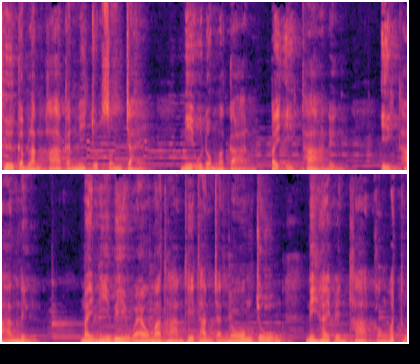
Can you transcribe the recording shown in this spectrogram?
คือกำลังพากันมีจุดสนใจ มีอุดมการณ์ไปอีกท่าหนึ่ง อีกทางหนึ่ง ไม่มีวี่แววมาทางที่ท่านจะโน้มจูงมิให้เป็นทาสของวัตถุ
